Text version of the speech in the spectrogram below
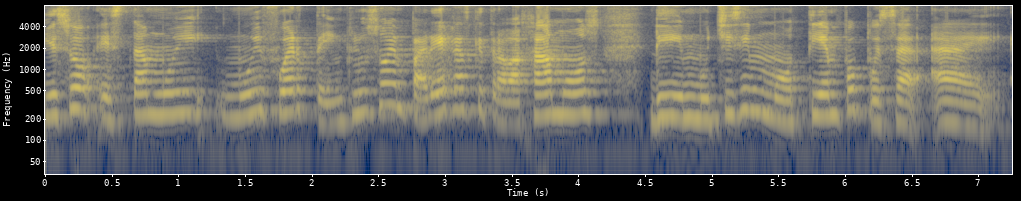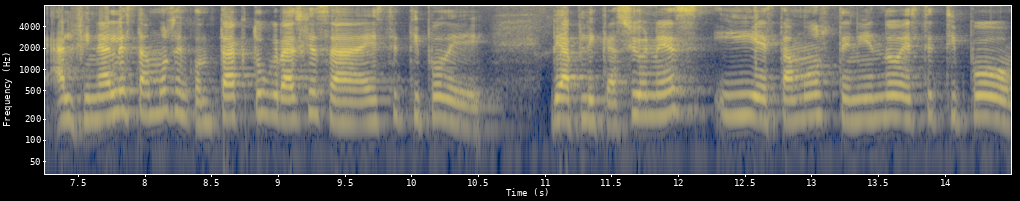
Y eso está muy, muy fuerte. Incluso en parejas que trabajamos de muchísimo tiempo, pues al final estamos en contacto gracias a este tipo de, de aplicaciones y estamos teniendo este tipo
